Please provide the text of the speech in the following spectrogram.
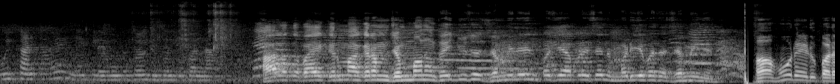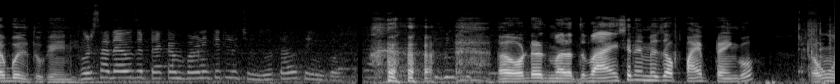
ભૂખાણ થાય ને એટલે હું જલ્દી જલ્દી બનાવું હાલો તો ભાઈ ગરમા ગરમ જમવાનું થઈ ગયું છે. જમી લઈને પછી આપણે છે ને મળીએ બધા જમીને. હા હું રેડ ઉપાડે બોલ તું કઈ નહીં વરસાદ આવ્યો તો ટાંકામાં પાણી કેટલું છે? જોતા આવતી એમ કહો. ઓર્ડર મારે. તો અહીં છે ને મેં જો પાઇપ ટાંગો તો હું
